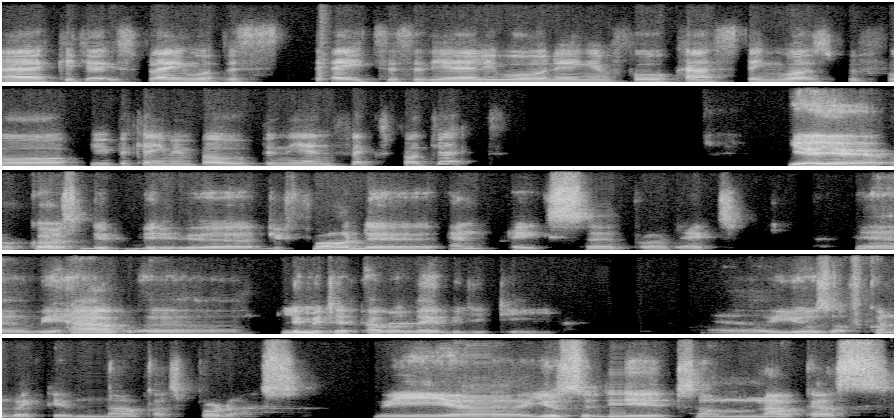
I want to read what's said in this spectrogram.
uh, could you explain what the status of the early warning and forecasting was before you became involved in the NFLICS project? Yeah, yeah, of course. Be, be, uh, before the NFLICS uh, project, uh, we have limited availability uh, use of convective nowcast products. We uh, used to do some nowcasts,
